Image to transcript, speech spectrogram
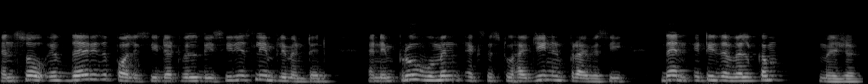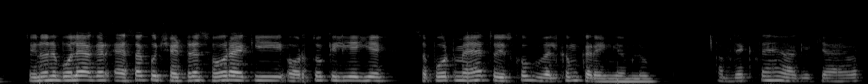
and so if there is a policy that will be seriously implemented and improve women access to hygiene and privacy then it is a welcome measure तो इन्होंने बोला अगर ऐसा कुछ एड्रेस हो रहा है कि औरतों के लिए ये सपोर्ट में है तो इसको वेलकम करेंगे हम लोग अब देखते हैं आगे क्या है और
